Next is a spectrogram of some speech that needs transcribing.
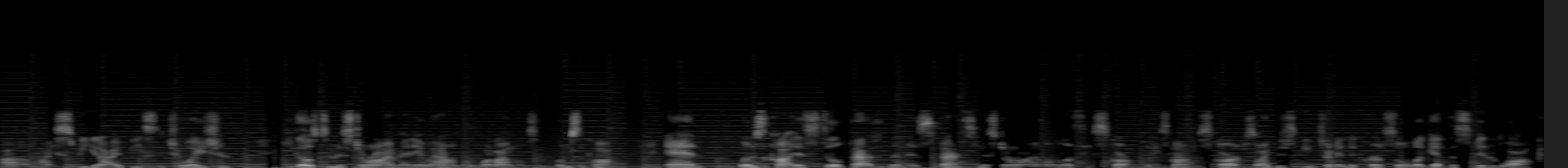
uh, my speed IV situation. He goes to Mr. Rime anyway. I don't know what I want to Whimsicott. And Whimsicott is still faster than his fast Mr. Rime unless he's Scarf, but he's not Scarf, so I can just U-turn into Cursola, I get the spin block.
